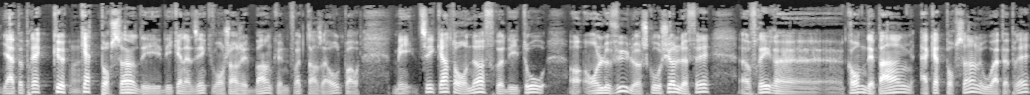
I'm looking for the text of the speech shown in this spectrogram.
Il y a à peu près que 4 des, des, Canadiens qui vont changer de banque une fois de temps à autre. Mais tu sais, quand on offre des taux, on, l'a vu, là, Scotia le fait, offrir un, compte d'épargne à 4% ou à peu près,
